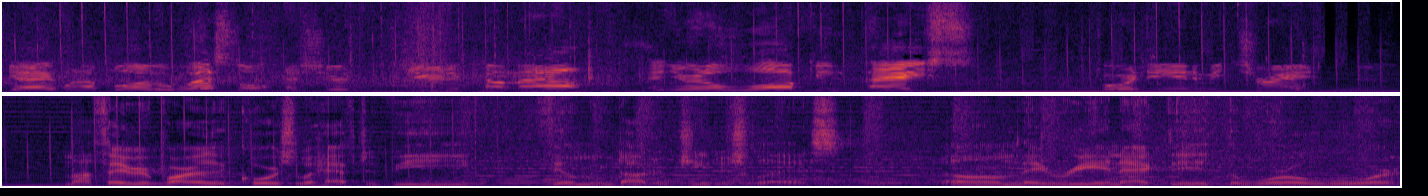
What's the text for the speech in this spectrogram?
Okay, when I blow the whistle, that's your cue to come out, and you're in a walking pace toward the enemy trench. My favorite part of the course would have to be filming Dr. Jeter's class. Um, they reenacted the World War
